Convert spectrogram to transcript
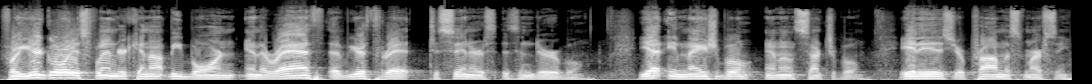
For your glorious splendor cannot be borne, and the wrath of your threat to sinners is endurable yet immeasurable and unsearchable. It is your promised mercy.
